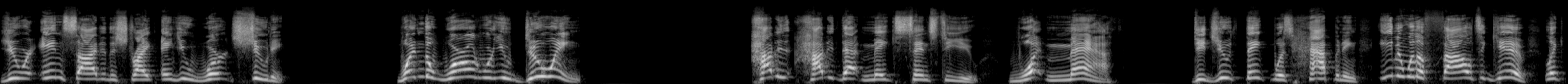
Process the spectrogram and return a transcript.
You were inside of the stripe and you weren't shooting. What in the world were you doing? How did how did that make sense to you? What math did you think was happening even with a foul to give? Like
